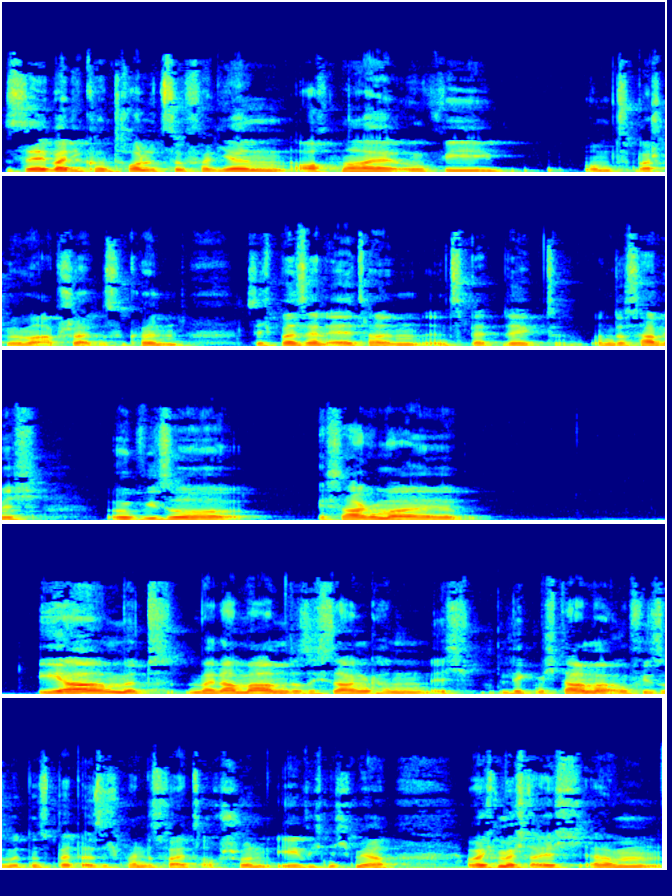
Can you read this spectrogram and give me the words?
selber die Kontrolle zu verlieren, auch mal irgendwie, um zum Beispiel immer abschalten zu können, sich bei seinen Eltern ins Bett legt. Und das habe ich irgendwie so, ich sage mal, eher mit meiner Mom, dass ich sagen kann, ich lege mich da mal irgendwie so mit ins Bett. Also ich meine, das war jetzt auch schon ewig nicht mehr. Aber ich möchte euch ähm,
